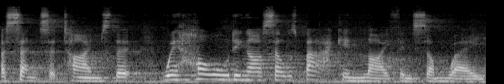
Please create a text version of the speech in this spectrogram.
a sense at times that we're holding ourselves back in life in some way.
